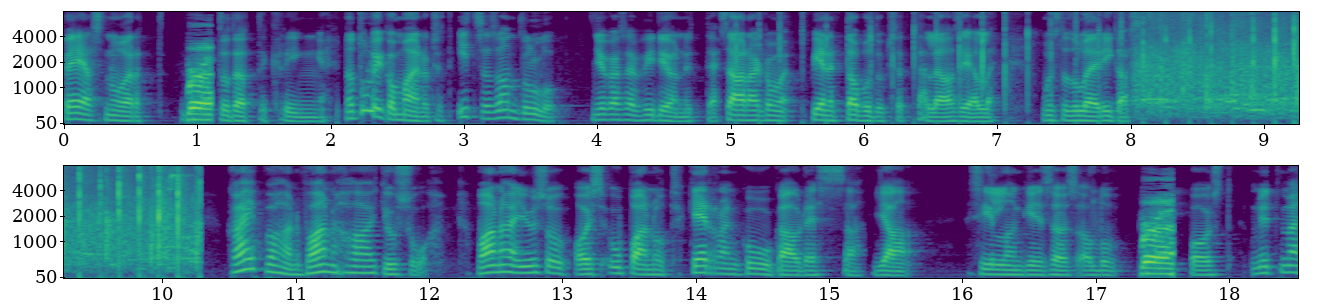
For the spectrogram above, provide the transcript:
PS-nuoret toteutte kringe. No tuliko mainokset? Itse asiassa on tullut jokaisen videon nyt. Saadaanko me pienet taputukset tälle asialle? Muista tulee rikas. Kaipaan vanhaa Jusua. Vanha Jusu olisi upannut kerran kuukaudessa ja silloinkin se olisi ollut post. Nyt mä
